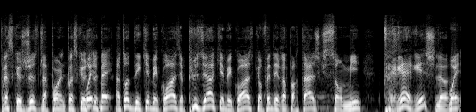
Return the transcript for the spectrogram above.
presque juste de la porn, presque Oui, juste. ben- à toi des Québécoises, il y a plusieurs Québécoises qui ont fait des reportages qui sont mis très riches là. Oui,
